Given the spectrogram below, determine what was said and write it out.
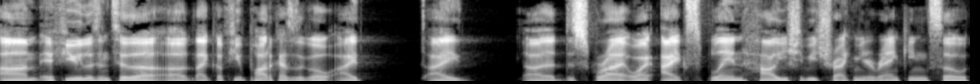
Um, if you listen to the uh, like a few podcasts ago, I I uh, describe or I, explain how you should be tracking your rankings. So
